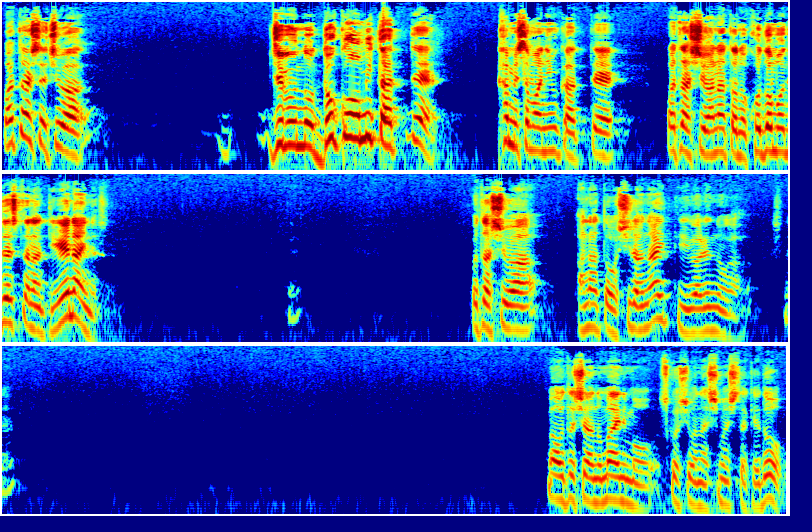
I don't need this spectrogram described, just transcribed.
私たちは自分のどこを見たって神様に向かって私はあなたの子供ですってなんて言えないんです。私はあなたを知らないって言われるのがですね。まあ私はあの前にも少しお話しましたけど、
